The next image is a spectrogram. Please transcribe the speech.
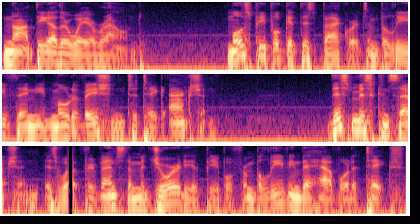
not the other way around. Most people get this backwards and believe they need motivation to take action. This misconception is what prevents the majority of people from believing they have what it takes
